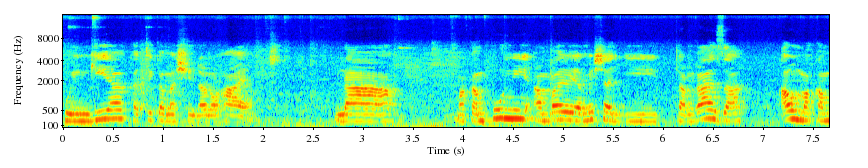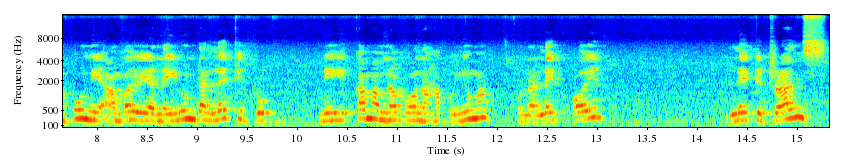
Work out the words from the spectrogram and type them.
kuingia katika mashindano haya na makampuni ambayo yameshajitangaza au makampuni ambayo yanaiunda Lake Group ni kama mnavyoona hapo nyuma, kuna Lake Oil, Lake Trans,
